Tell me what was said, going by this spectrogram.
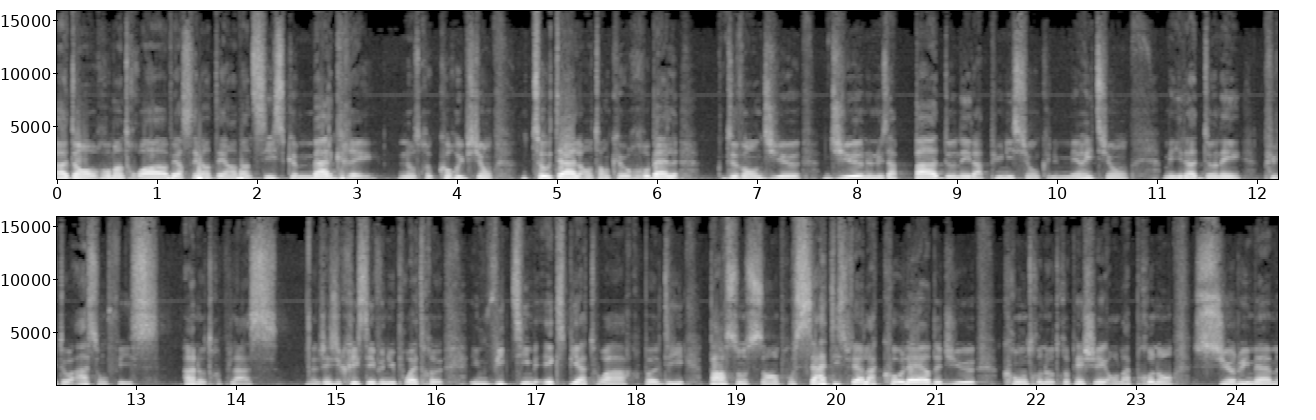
euh, dans Romains 3, versets 21-26, que malgré notre corruption totale en tant que rebelles devant Dieu, Dieu ne nous a pas donné la punition que nous méritions, mais il a donné plutôt à son Fils, à notre place. Jésus-Christ est venu pour être une victime expiatoire, Paul dit, par son sang, pour satisfaire la colère de Dieu contre notre péché en la prenant sur lui-même,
